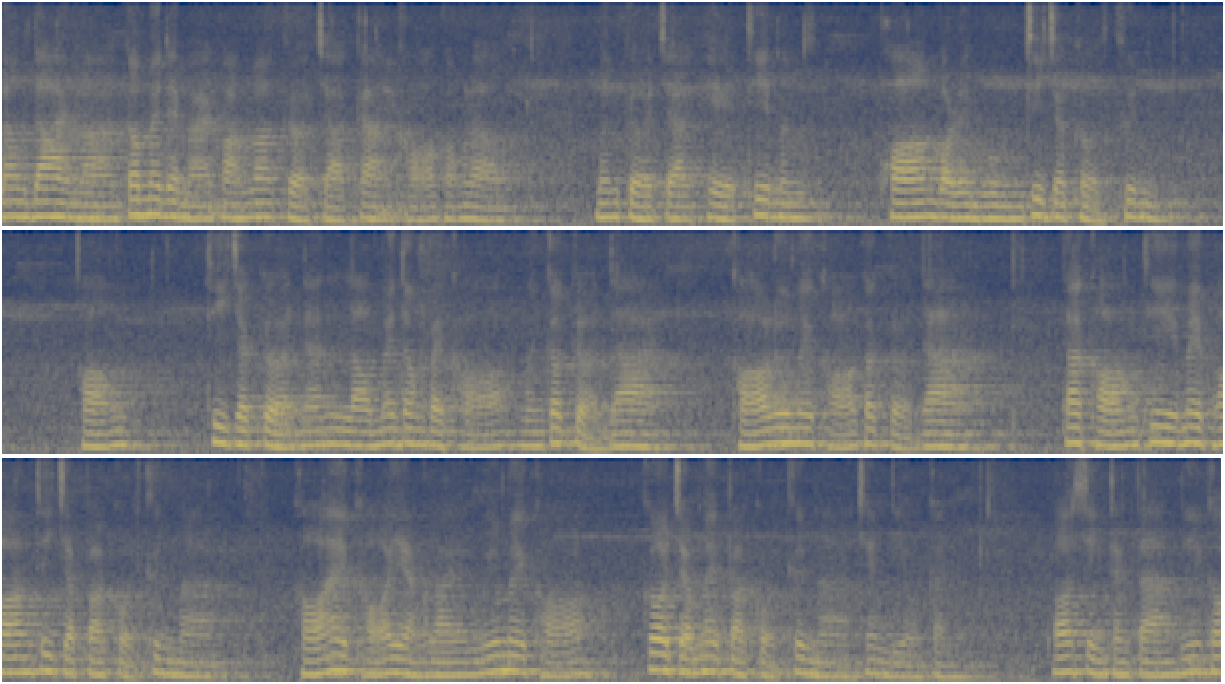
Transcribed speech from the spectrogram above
แล้วได้มาก็ไม่ได้หมายความว่าเกิดจากการขอของเรา มันเกิดจากเหตุที่มันพร้อมบริบูรณ์ที่จะเกิดขึ้น ของที่จะเกิดนั้นเราไม่ต้องไปขอ มันก็เกิดได้ ขอหรือไม่ขอก็เกิดได้ ถ้าของที่ไม่พร้อมที่จะปรากฏขึ้นมา ขอให้ขออย่างไรหรือไม่ขอ ก็จะไม่ปรากฏขึ้นมาเช่นเดียวกัน เพราะสิ่งต่างๆนี้เขา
